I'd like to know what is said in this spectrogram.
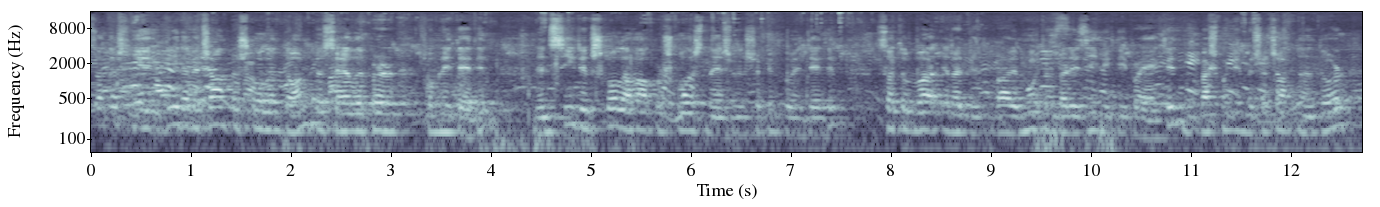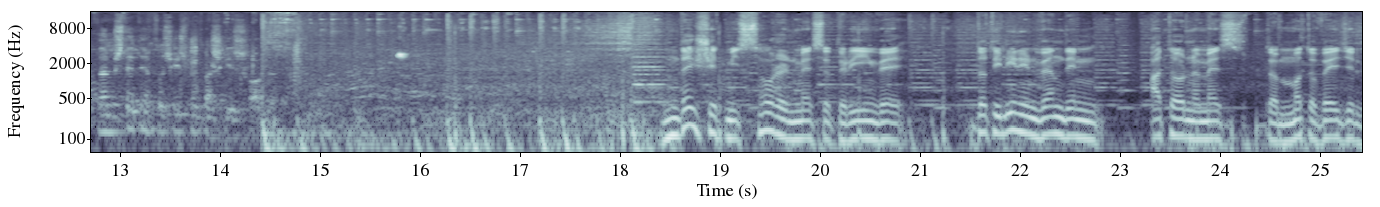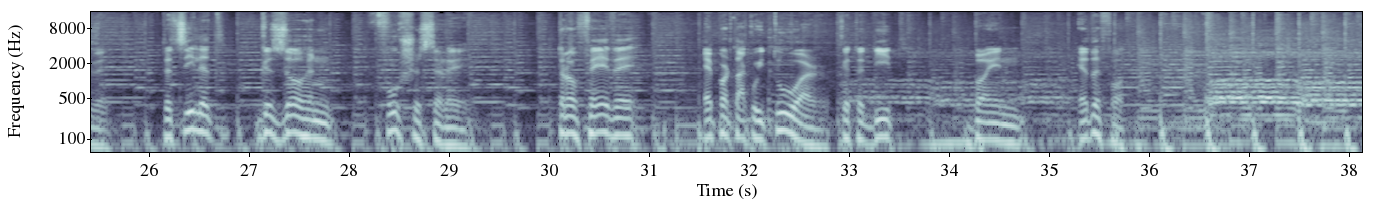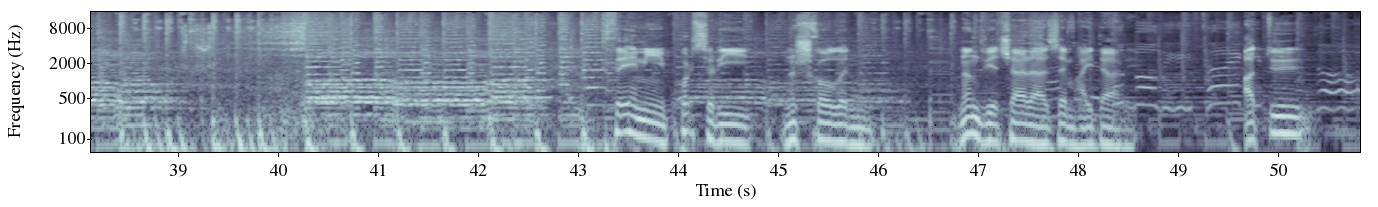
Sot është një ditë e veçantë për shkollën tonë, por edhe për komunitetin. Në ciklin shkolla e hapur, shkolla e shëndetshme në shërbim komunitetit, sot është bërë i mundur realizimi i këtij projekti, në bashkëpunim me shoqatën Door dhe me mbështetjen e fuqishme të Bashkisë Shkodër. Ndeshjet miqësore mes të të rinjve do t'i linin vendin ato në mes të më të vegjëlve, të cilët gëzohen fushës së re, trofeve e për ta kujtuar këtë ditë bëjnë edhe foto. Kthehemi përsëri në shkollën nëntëvjeçare Azem Hajdari. Aty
